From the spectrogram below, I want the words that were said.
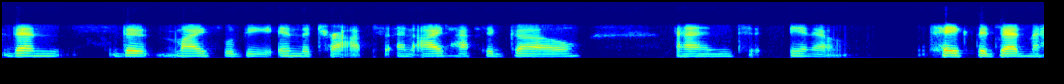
then the mice would be in the traps and I'd have to go and you know, take the dead mouse,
